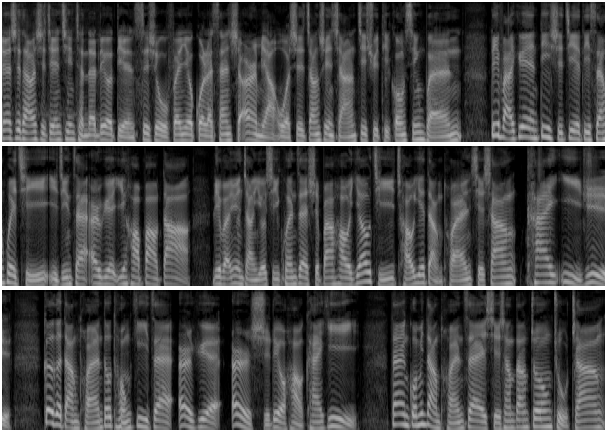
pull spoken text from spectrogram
现在是台湾时间清晨的六点四十五分，又过了三十二秒。我是张顺祥，继续提供新闻。立法院第十届第三会期已经在二月一号报道。立法院长游锡坤在十八号邀集朝野党团协商开议日，各个党团都同意在二月二十六号开议。但国民党团在协商当中主张，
